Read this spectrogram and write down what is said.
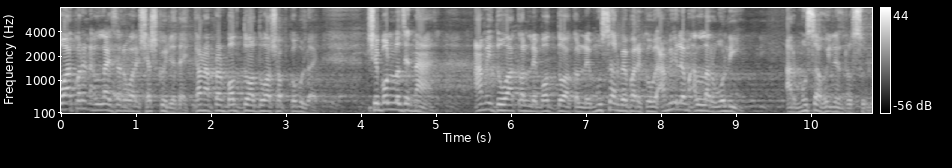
দোয়া করেন, আল্লাহ জানোয়ারে শেষ করে দেয়, কারণ আপনার বদোয়া দোয়া সব কবুল হয়। সে বলল যে, না, আমি দোয়া করলে বদোয়া করলে মুসার ব্যাপারে কবুল, আমি হলাম আল্লাহর ওলি। আর মুসা হইলেন রসুল।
